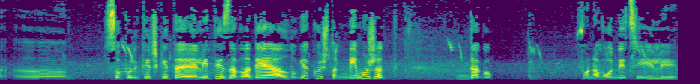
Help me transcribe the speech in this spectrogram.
е, со политичките елити завладеа луѓе кои што не можат да го во наводници или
